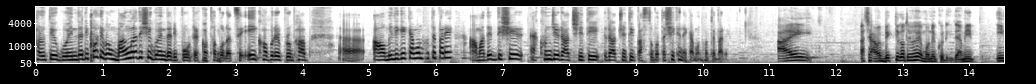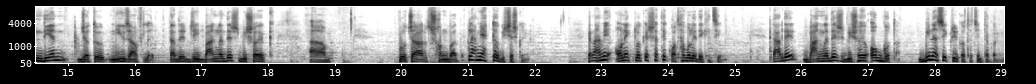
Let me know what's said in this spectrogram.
ভারতীয় গোয়েন্দা রিপোর্ট এবং বাংলাদেশি গোয়েন্দা রিপোর্টের কথা বলেছে। এই খবরের প্রভাব আওয়ামী লীগে কেমন হতে পারে? আমাদের দেশের এখন যে রাজনীতি, রাজনৈতিক বাস্তবতা সেখানে কেমন হতে পারে? আই আচ্ছা আমি ব্যক্তিগতভাবে মনে করি যে আমি ইন্ডিয়ান যত নিউজ আউটলেট তাদের যে বাংলাদেশ বিষয়ক প্রচার সংবাদ, এগুলো আমি একটাও বিশ্বাস করি না। কারণ আমি অনেক লোকের সাথে কথা বলে দেখেছি, তাদের বাংলাদেশ বিষয়ে অজ্ঞতা, বিনা স্বীকৃতির কথা চিন্তা করেন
